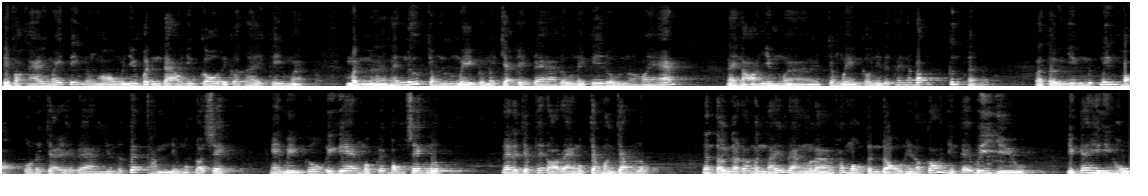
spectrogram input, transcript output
niệm phật hai mấy tiếng đồng hồ mà như bệnh đau như cô thì có thể khi mà mình à, thấy nước trong miệng rồi nó chảy ra đồ này kia rồi nó hôi hám này nọ, nhưng mà trong miệng cô nhìn đức thấy nó đóng cứng lại hết. Và tự nhiên nước miếng bọt cô nó chảy ra như nó kết thành như một đóa sen. Ngay miệng cô y gan một cái bông sen luôn. Đây là chụp thấy rõ ràng một trăm phần trăm luôn. Nên từ nơi đó mình thấy rằng là pháp môn tịnh độ này nó có những cái vi diệu, những cái hy hữu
